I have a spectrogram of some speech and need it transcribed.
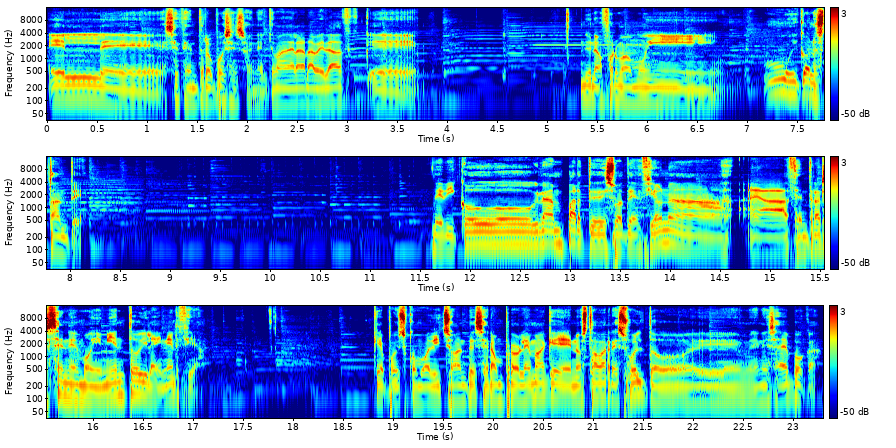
él eh, se centró, pues eso, en el tema de la gravedad eh, de una forma muy, muy constante. Dedicó gran parte de su atención a, centrarse en el movimiento y la inercia. Que, pues, como he dicho antes, era un problema que no estaba resuelto eh, en esa época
